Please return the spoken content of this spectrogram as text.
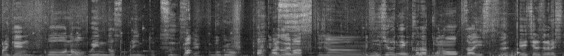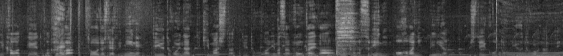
これ現行の Windows Print 2ですあね僕も。あありがとうございます。じゃじゃーん。20年からこの材質 HL ゼロメッシュに変わってとかっていうのが登場して約2年っていうところになってきましたっていうところがありますが今回が2から3に大幅にリニューアルをしていこうというところになってき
